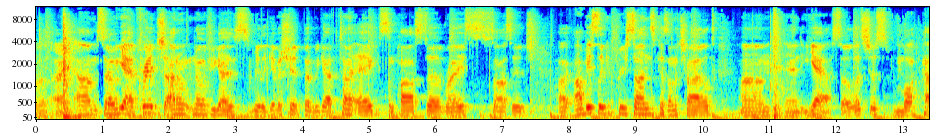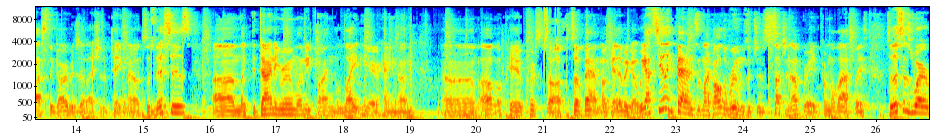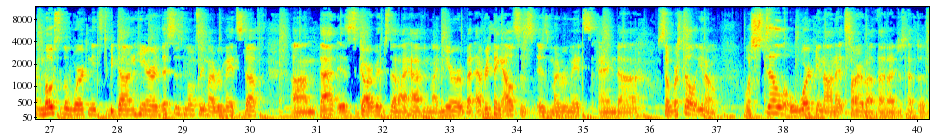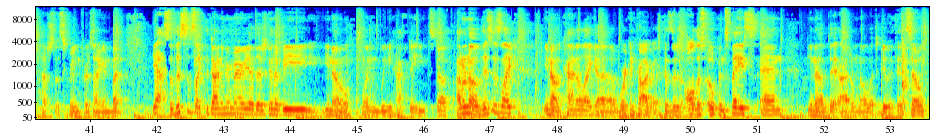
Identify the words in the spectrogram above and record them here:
Alright, um, so yeah, fridge, I don't know if you guys really give a shit, but we got a ton of eggs, some pasta, rice, sausage, uh, obviously Capri Suns, because I'm a child, um, and yeah, so let's just walk past the garbage that I should have taken out. So this is um, like the dining room. Let me find the light here. Hang on. Um, oh, okay, of course it's off. So bam, okay, there we go. We got ceiling fans in like all the rooms, which is such an upgrade from the last place. So this is where most of the work needs to be done here. This is mostly my roommate's stuff. Um, that is garbage that I have in my mirror, but everything else is, is my roommate's. And uh, so we're still, you know, we're still working on it. Sorry about that. I just had to touch the screen for a second. But yeah, so this is like the dining room area. There's going to be, you know, when we have to eat stuff. I don't know. This is like, you know, kind of like a work in progress because there's all this open space and, you know, I don't know what to do with it. So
